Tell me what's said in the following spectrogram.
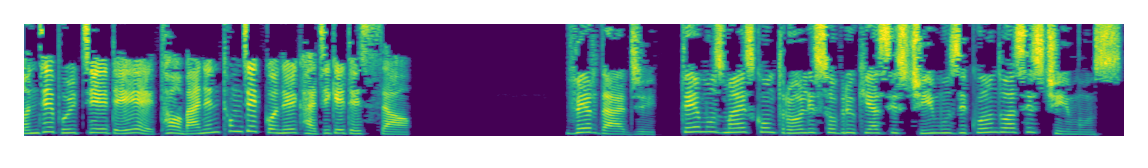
언제 볼지에 대해 더 많은 통제권을 가지게 됐어. Verdade. Temos mais controle sobre o que assistimos e quando assistimos.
